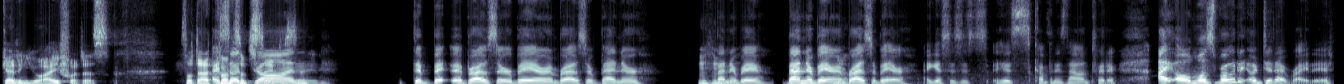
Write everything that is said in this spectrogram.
getting UI for this. So that I concept John, stayed the same. The b- uh, browser bear and browser banner. Mm-hmm. Bannerbear, Banner Bear, yeah. and Browserbear. I guess is his his company's now on Twitter. I almost wrote it, or did I write it?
